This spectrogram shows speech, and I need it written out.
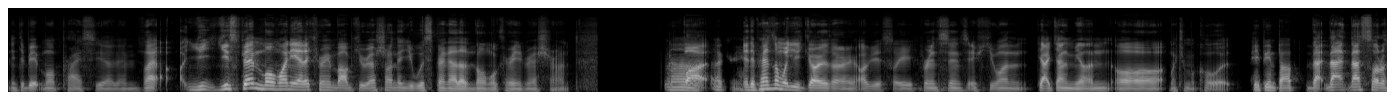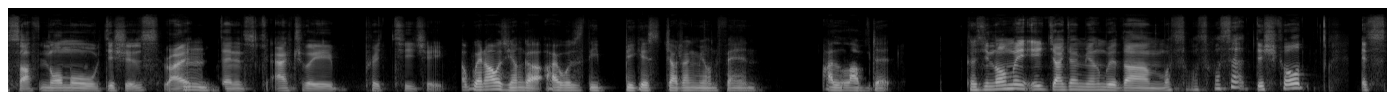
It's a bit more pricier than like you. You spend more money at a Korean barbecue restaurant than you would spend at a normal Korean restaurant. Ah, But okay. It depends on what you go though. Obviously, for instance, if you want jjajangmyeon or what you call it, Bibimbap. that that that sort of stuff, normal dishes, right? Mm. Then it's actually pretty cheap. When I was younger, I was the biggest jjajangmyeon fan. I loved it. Cause you normally eat jjajangmyeon with um what's what's what's that dish called? It's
